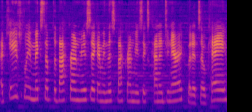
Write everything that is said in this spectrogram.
occasionally mixed up the background music. I mean, this background music's kind of generic, but it's okay.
